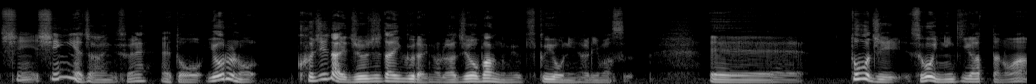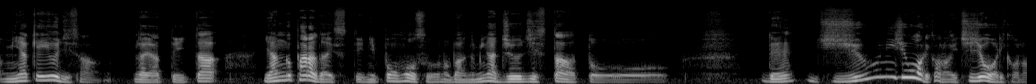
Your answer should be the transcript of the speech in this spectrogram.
ー、深夜じゃないんですよね。えっ、と、夜の9時台、10時台ぐらいのラジオ番組を聞くようになります。えー当時すごい人気があったのは三宅裕司さんがやっていたヤングパラダイスっていう日本放送の番組が10時スタートで12時終わりかな？1時終わりかな？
